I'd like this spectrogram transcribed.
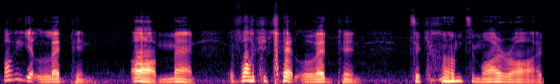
if I could get Leadpin oh man. If I could get Leadpin to come to my ride.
